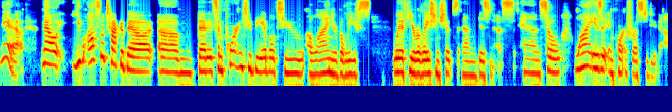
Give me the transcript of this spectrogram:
Yeah. Now you also talk about um, that it's important to be able to align your beliefs with your relationships and business. And so, why is it important for us to do that?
